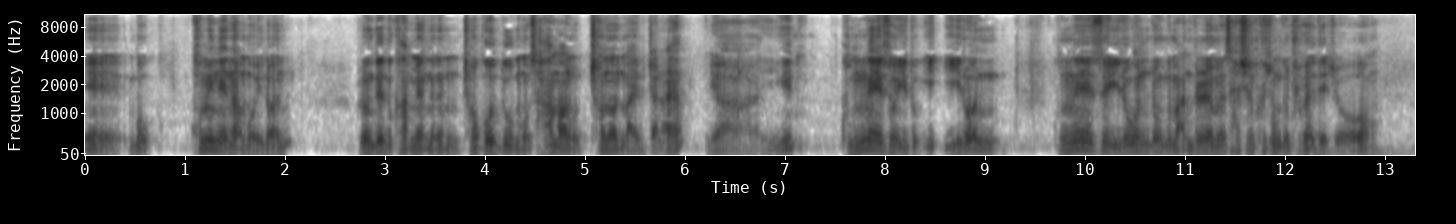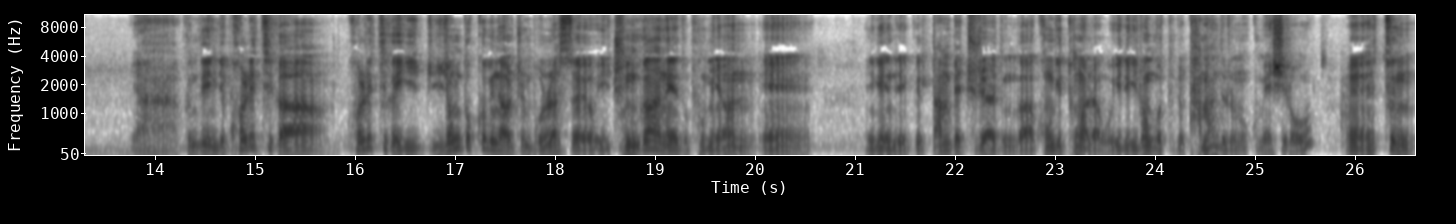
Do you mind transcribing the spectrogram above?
예, 뭐 코미네나 뭐 이런 그런 데도 가면은 적어도 뭐 4만 5천 원 막 이랬잖아요. 야, 이게 국내에서 이런 국내에서 이런 정도 만들려면 사실은 그 정도 줘야 되죠. 야, 근데 이제 퀄리티가 퀄리티가 이, 이 정도 급이 나올 줄 몰랐어요. 이 중간에도 보면 예. 이게 이제 그 땀 배출이라든가 공기 통하라고 이런 것들도 다 만들어 놓고 메시로. 예, 하여튼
